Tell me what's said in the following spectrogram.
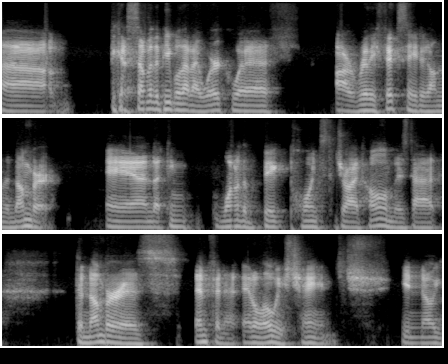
um, because some of the people that I work with are really fixated on the number. And I think one of the big points to drive home is that the number is infinite. It'll always change. You know, you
